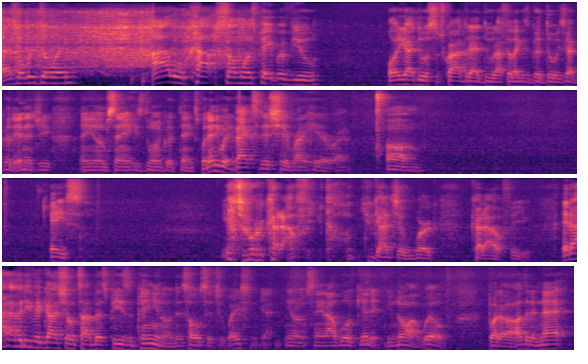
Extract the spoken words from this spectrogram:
That's what we're doing. I will cop someone's pay-per-view. All you gotta do is subscribe to that dude. I feel like he's a good dude. He's got good energy. And you know what I'm saying? He's doing good things. But anyway, back to this shit right here, right? Um Ace. You got your work cut out for you, dog. You got your work cut out for you. And I haven't even got Showtime SP's opinion on this whole situation yet. You know what I'm saying? I will get it. You know I will. But uh, other than that,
